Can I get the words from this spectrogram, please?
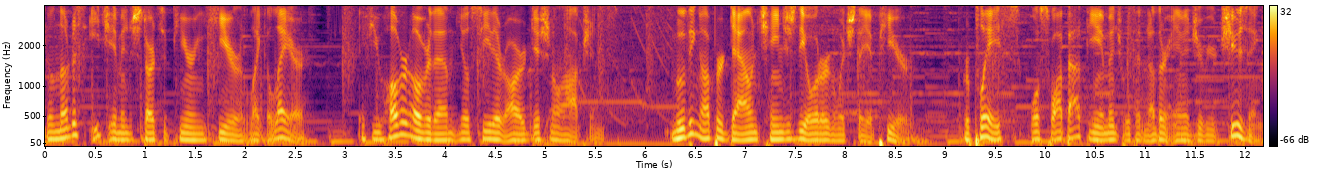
you'll notice each image starts appearing here like a layer. If you hover over them, you'll see there are additional options. Moving up or down changes the order in which they appear. Replace will swap out the image with another image of your choosing.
